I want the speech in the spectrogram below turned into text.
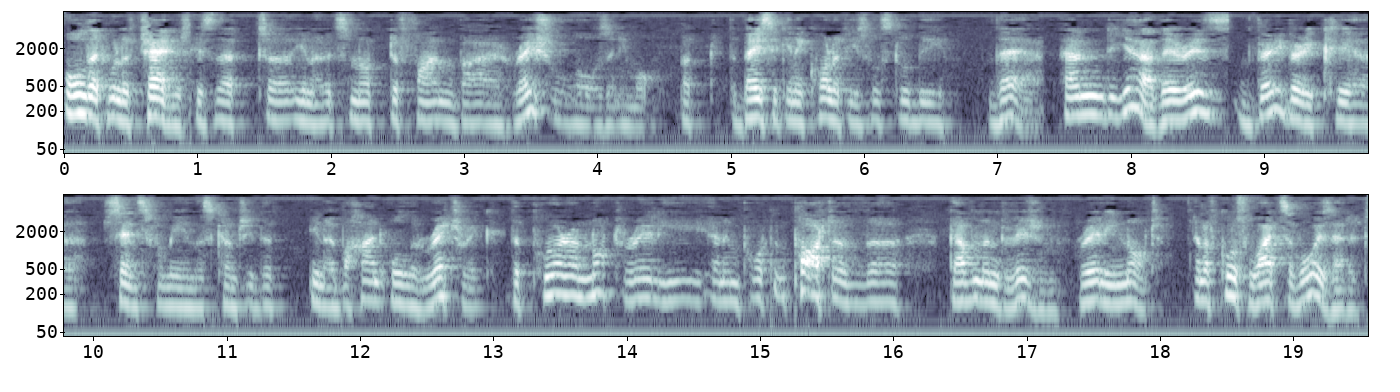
All that will have changed is that, uh, you know, it's not defined by racial laws anymore, but the basic inequalities will still be there. And yeah, there is very, very clear sense for me in this country that, you know, behind all the rhetoric, the poor are not really an important part of uh, government vision. Really not. And of course, whites have always had it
